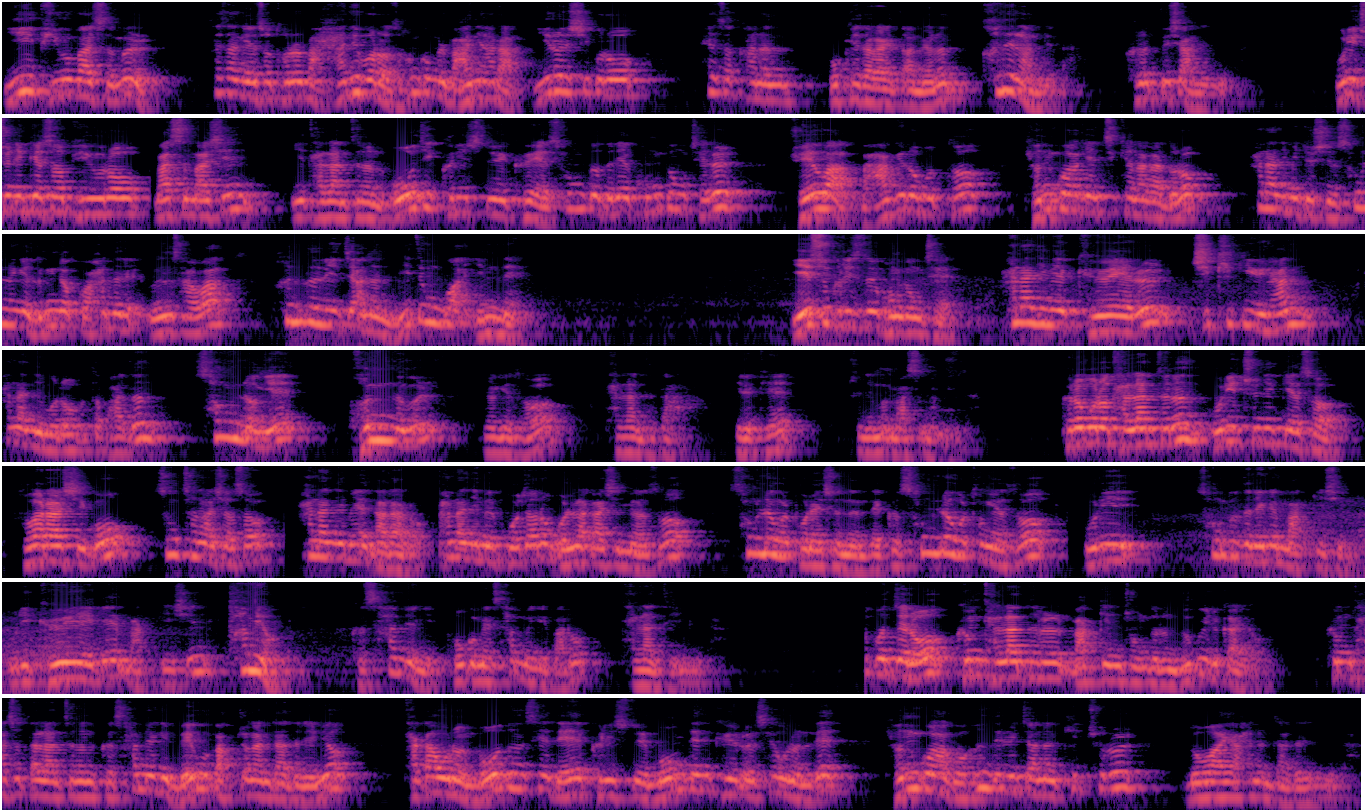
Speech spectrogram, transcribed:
이 비유 말씀을 세상에서 돈을 많이 벌어서 헌금을 많이 하라 이런 식으로 해석하는 목회자가 있다면 큰일 납니다. 그런 뜻이 아닙니다. 우리 주님께서 비유로 말씀하신 이 달란트는 오직 그리스도의 교회 성도들의 공동체를 죄와 마귀로부터 견고하게 지켜나가도록 하나님이 주신 성령의 능력과 하늘의 은사와 흔들리지 않은 믿음과 인내 예수 그리스도의 공동체 하나님의 교회를 지키기 위한 하나님으로부터 받은 성령의 권능을 여기서 달란트다 이렇게 주님은 말씀합니다. 그러므로 달란트는 우리 주님께서 부활하시고 승천하셔서 하나님의 나라로 하나님의 보좌로 올라가시면서 성령을 보내셨는데 그 성령을 통해서 우리 성도들에게 맡기신 우리 교회에게 맡기신 사명 그 사명이 복음의 사명이 바로 달란트입니다. 첫 번째로 금 달란트를 맡긴 종들은 누구일까요? 금 다섯 달란트는 그 사명이 매우 막중한 자들이며 다가오는 모든 세대에 그리스도의 몸된 교회를 세우는데 견고하고 흔들리지 않은 기초를 놓아야 하는 자들입니다.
